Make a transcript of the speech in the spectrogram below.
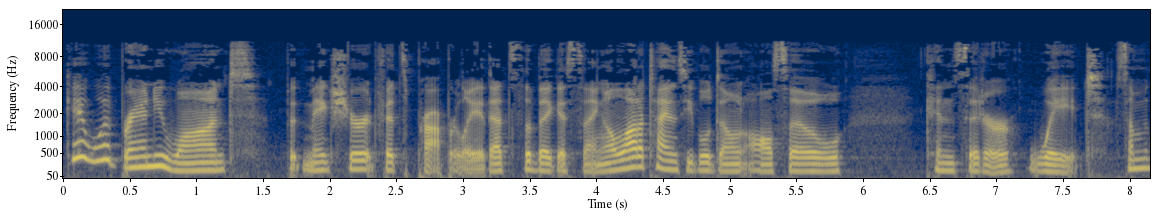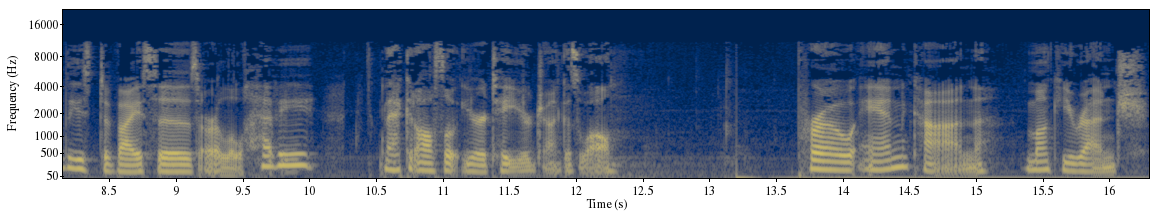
Get what brand you want, but make sure it fits properly. That's the biggest thing. A lot of times people don't also consider weight. Some of these devices are a little heavy. That could also irritate your junk as well. Pro and con, monkey wrench,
